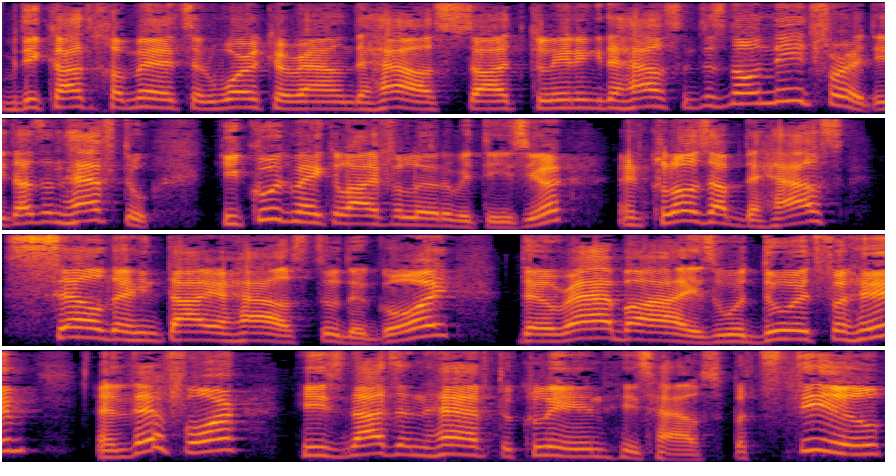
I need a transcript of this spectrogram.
bdikat chametz and work around the house, start cleaning the house, and there's no need for it. He doesn't have to. He could make life a little bit easier and close up the house, sell the entire house to the goy. the rabbis would do it for him, and therefore he doesn't have to clean his house. But still,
